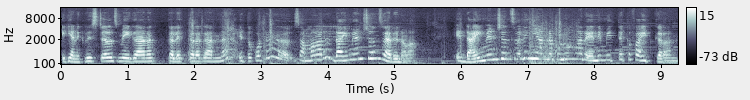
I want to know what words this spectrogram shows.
එකන ක්‍රිස්ටල්ස් මේ ගානක් කලෙක් කරගන්න. එතකොට සමහර ඩයිමෙන්ෂන්ස් ඇරෙනවා. ඒ ඩයිමෙන්ෂන්ස් වලින් යන්න පුළුවන් අර එනිමිත් එක ෆයිට් කරන්න.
